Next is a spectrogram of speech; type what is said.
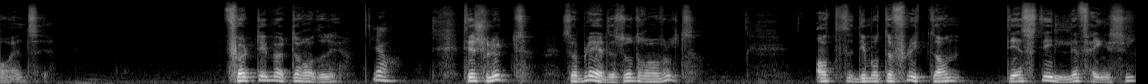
ANC. 40 møter hadde de. Ja. Til slutt så ble det så travelt at de måtte flytte han det stille fengsel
